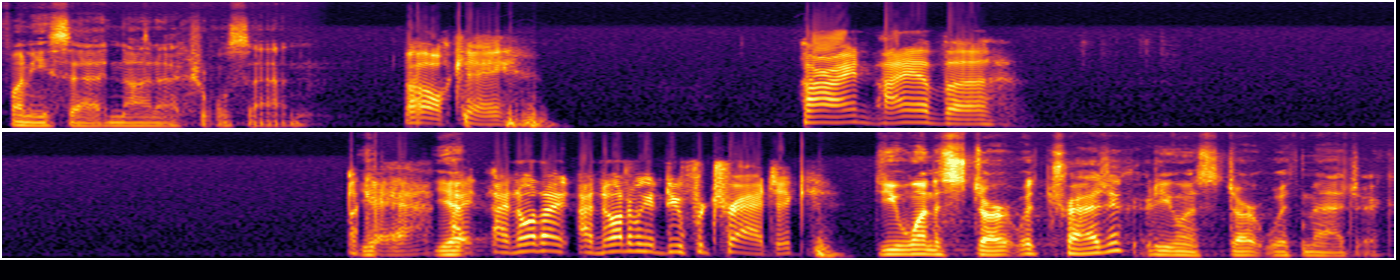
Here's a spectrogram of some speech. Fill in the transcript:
funny, sad, not actual sad. Okay. All right. I have a. Okay. yep. I, I know what I, I know what I'm gonna do for tragic. Do you want to start with tragic or do you want to start with magic?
